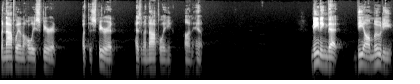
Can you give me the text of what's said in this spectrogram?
monopoly on the Holy Spirit, but the Spirit has a monopoly on him. Meaning that D.L. Moody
